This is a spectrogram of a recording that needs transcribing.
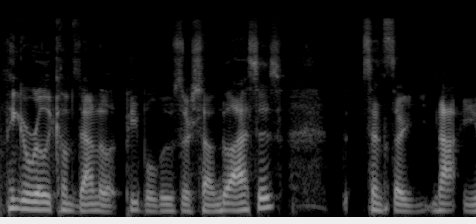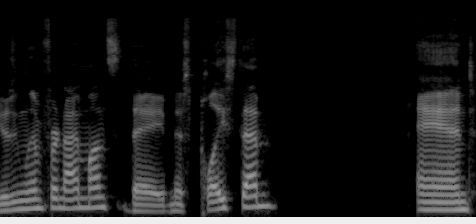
I think it really comes down to people lose their sunglasses since they're not using them for nine months. They misplace them, and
